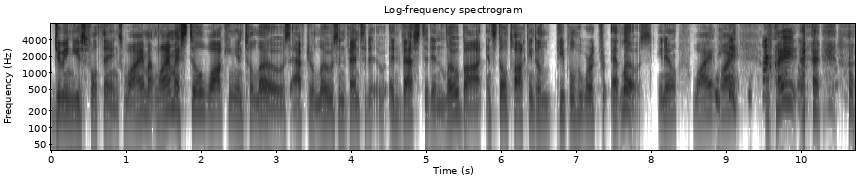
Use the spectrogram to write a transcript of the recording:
doing useful things. Why am I why am I still walking into Lowe's after Lowe's invented invested in LoweBot and still talking to people who work for, at Lowe's? You know, why why right? why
